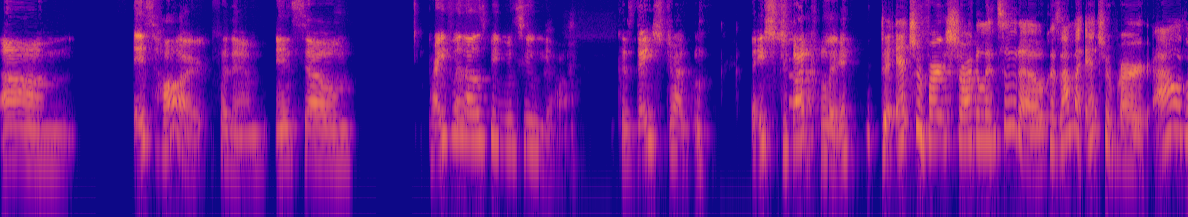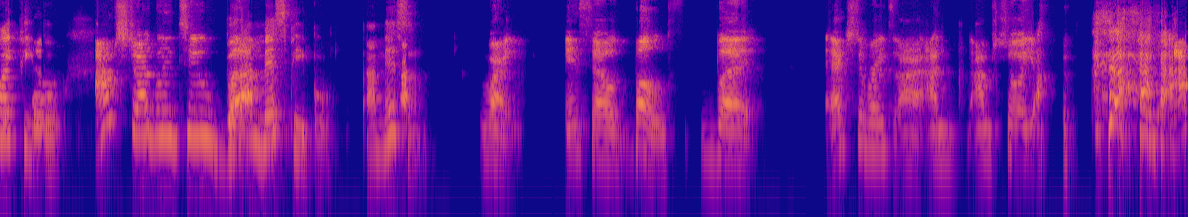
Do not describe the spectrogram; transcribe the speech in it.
um it's hard for them and so pray for those people too y'all because they struggle they struggling The introvert struggling too though, because I'm an introvert. I don't like people, i'm struggling too but I miss people. I miss them. Right. And so both, but extroverts are I'm I'm sure y'all I,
